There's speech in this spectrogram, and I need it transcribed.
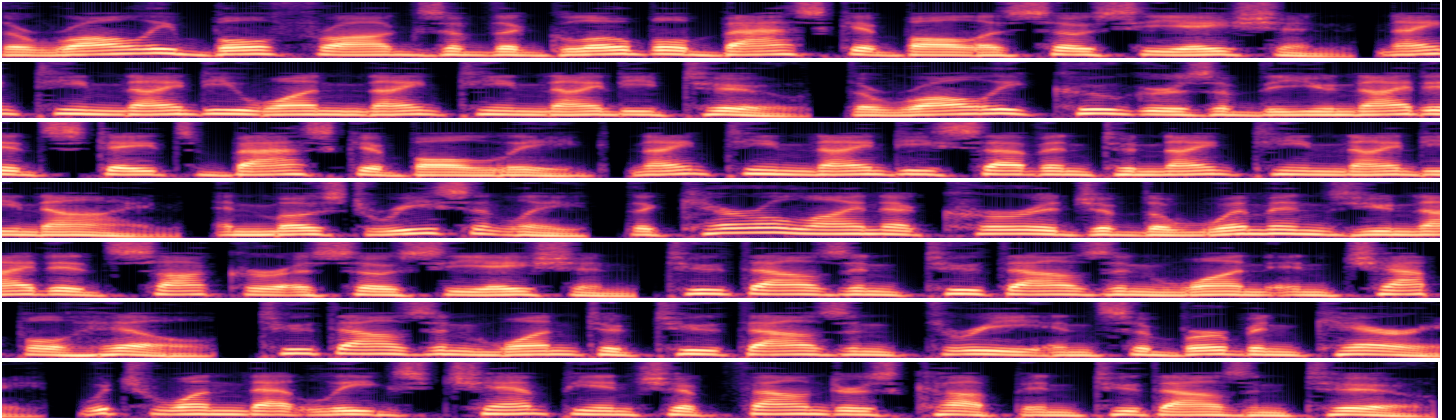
the Raleigh Bullfrogs of the Global Basketball Association 1991–1992, the Raleigh Cougars of the United States Basketball League 1997 1999, and most recently, the Carolina Courage of the Women's United Soccer Association 2000–2001 in Chapel Hill, 2001–2003 in suburban Cary, which won that league's championship Founders Cup in 2002.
